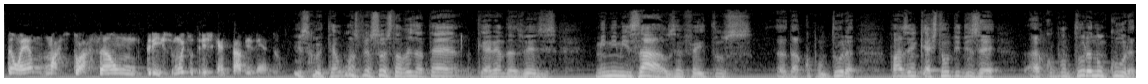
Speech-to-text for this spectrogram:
Então é uma situação triste, muito triste que a gente está vivendo. Escute, tem algumas pessoas talvez até querendo às vezes minimizar os efeitos uh, da acupuntura, fazem questão de dizer a acupuntura não cura,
